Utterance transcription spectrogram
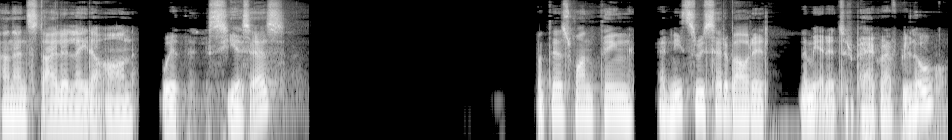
and then style it later on with CSS. But there's one thing that needs to be said about it. Let me add it to the paragraph below.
